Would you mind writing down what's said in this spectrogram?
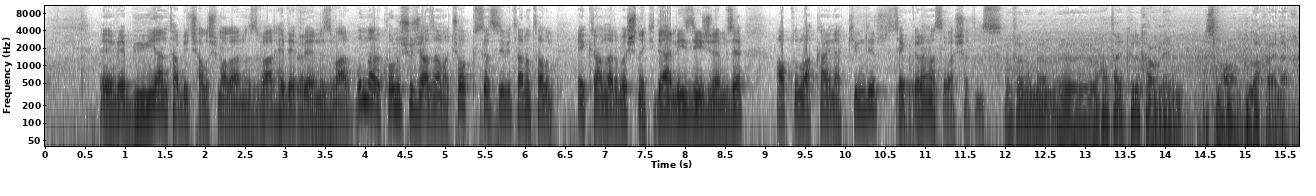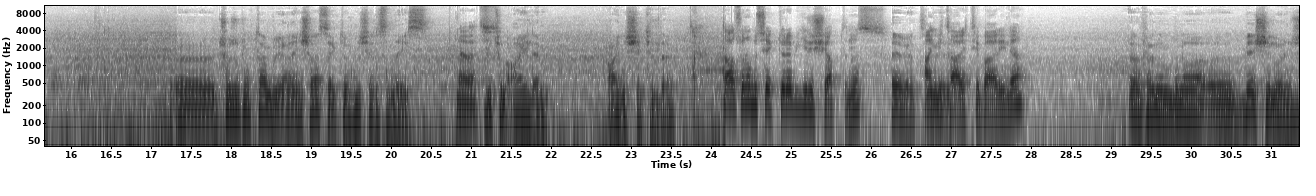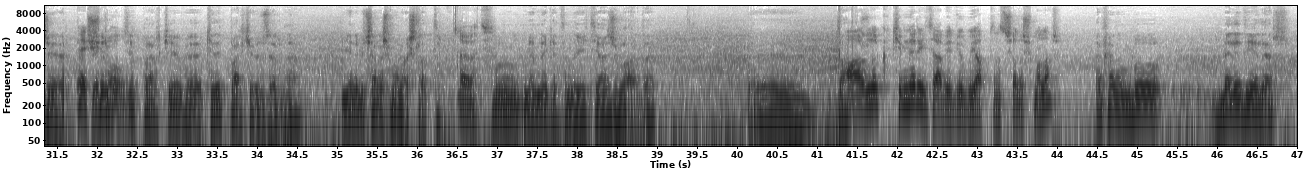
e, ve büyüyen tabii çalışmalarınız var, hedefleriniz var. Bunları konuşacağız ama çok kısa sizi bir tanıtalım. Ekranları başındaki değerli izleyicilerimize Abdullah Kaynak kimdir? Sektöre nasıl başladınız? Efendim ben e, Hatay Kırıkhanlıyım. İsmim Abdullah Kaynak. E, çocukluktan bu yana inşaat sektörünün içerisindeyiz. Evet. Bütün ailem aynı şekilde. Daha sonra bu sektöre bir giriş yaptınız. Evet. Hangi e, tarih itibariyle? Efendim buna 5 yıl önce Beş yıl parke ve kilit parke üzerine yeni bir çalışma başlattık. Evet. Bu memleketinde ihtiyacı vardı. E, daha Ağırlık kimlere hitap ediyor bu yaptığınız çalışmalar? Efendim bu belediyeler, e,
